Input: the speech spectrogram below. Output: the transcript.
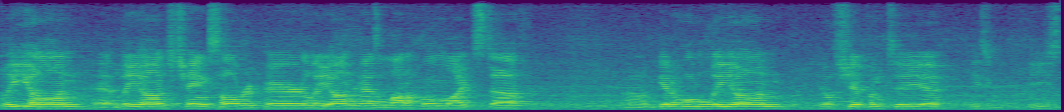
Leon at Leon's Chainsaw Repair. Leon has a lot of Homelite stuff. Um, get a hold of Leon. He'll ship them to you. He's he's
